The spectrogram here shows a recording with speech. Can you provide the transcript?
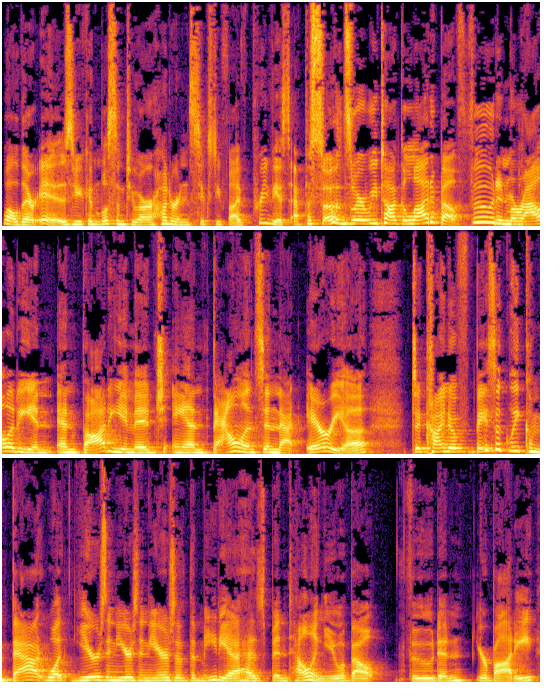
well, there is. You can listen to our 165 previous episodes where we talk a lot about food and morality and, and body image and balance in that area to kind of basically combat what years and years and years of the media has been telling you about food and your body.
